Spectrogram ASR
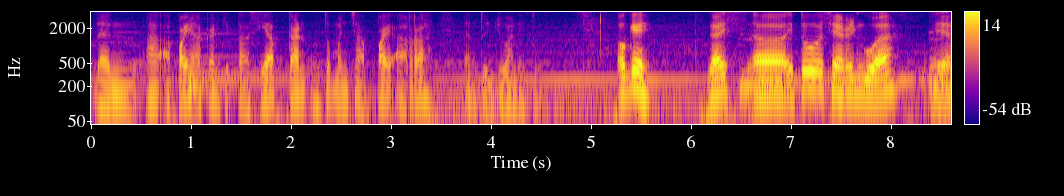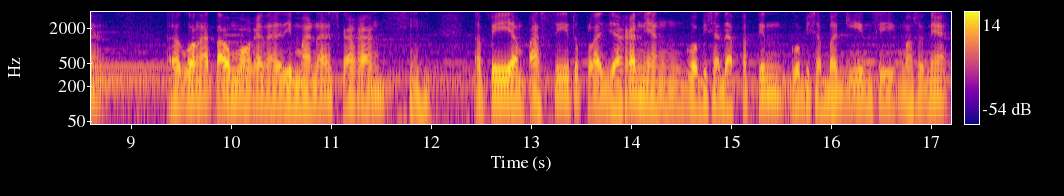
Dan uh, apa yang akan kita siapkan untuk mencapai arah dan tujuan itu. Oke okay, guys uh, itu sharing gua ya uh, gua nggak tahu Moren ada di mana sekarang. Tapi yang pasti itu pelajaran yang gue bisa dapetin gue bisa bagiin sih. Maksudnya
